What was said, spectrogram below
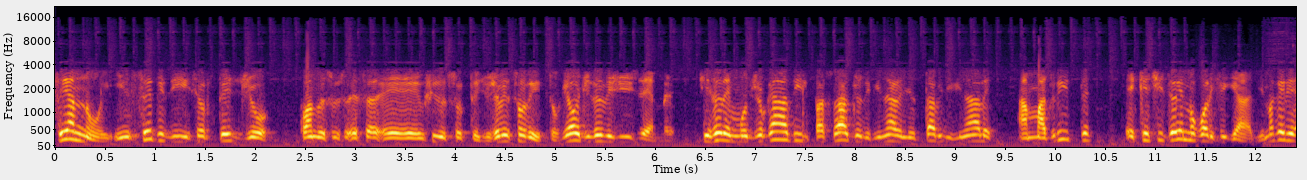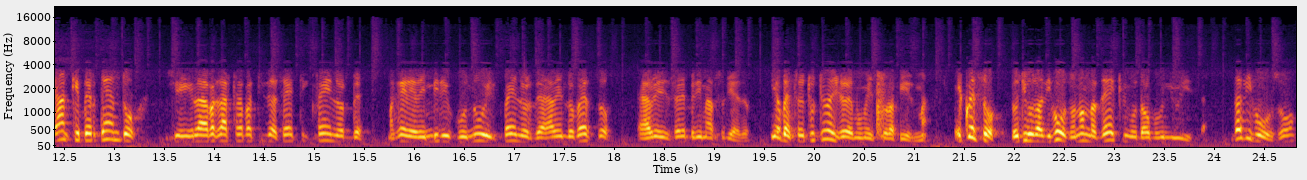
Se a noi in sede di sorteggio quando è uscito il sorteggio, ci avessero detto che oggi 13 dicembre ci saremmo giocati il passaggio di finale, gli ottavi di finale a Madrid e che ci saremmo qualificati, magari anche perdendo l'altra partita Celtic Feyenoord, magari era in video con noi, il Feyenoord avendo perso sarebbe rimasto dietro. Io penso che tutti noi ci avremmo messo la firma e questo lo dico da tifoso, non da tecnico, da opinionista. Da tifoso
